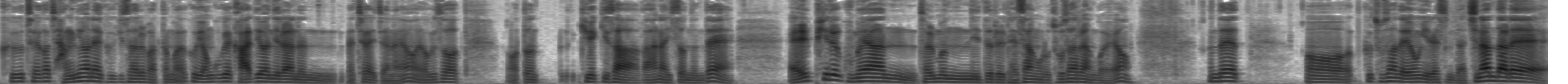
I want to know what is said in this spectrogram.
그 제가 작년에 그 기사를 봤던 거예요. 그 영국의 가디언이라는 매체가 있잖아요. 여기서 어떤 기획 기사가 하나 있었는데 LP를 구매한 젊은이들을 대상으로 조사를 한 거예요. 근데 어, 그 조사 내용이 이랬습니다. 지난달에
